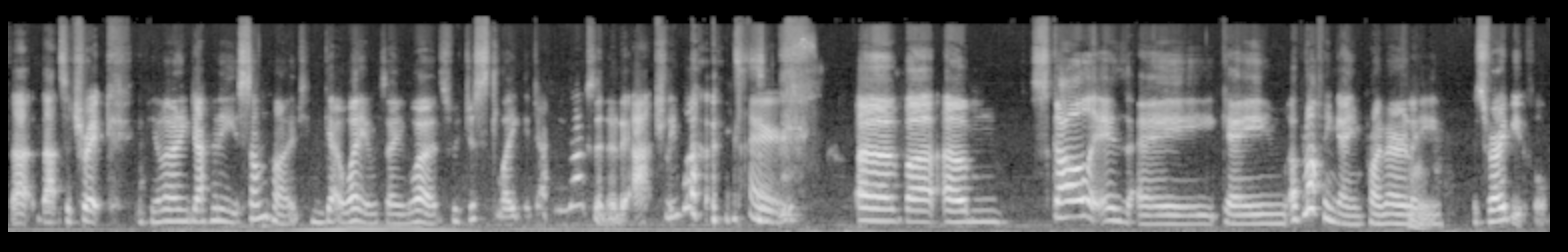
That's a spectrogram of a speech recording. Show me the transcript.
that that's a trick. If you're learning Japanese, sometimes you can get away with saying words with just like a Japanese accent, and it actually works. Oh. Uh, but um, Skull is a game, a bluffing game primarily. It's very beautiful.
